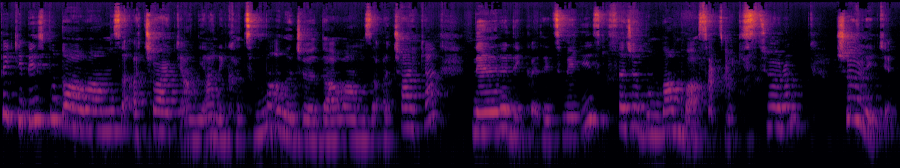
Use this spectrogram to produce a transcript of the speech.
Peki biz bu davamızı açarken yani katılma alacağı davamızı açarken nelere dikkat etmeliyiz? Kısaca bundan bahsetmek istiyorum. Şöyle ki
